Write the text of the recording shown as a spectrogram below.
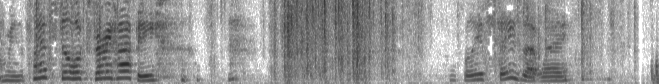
I mean, the plant still looks very happy. Hopefully it stays that way. I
